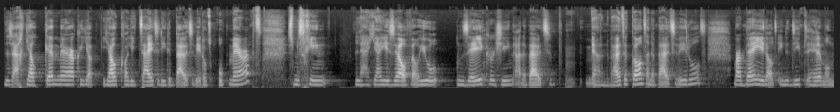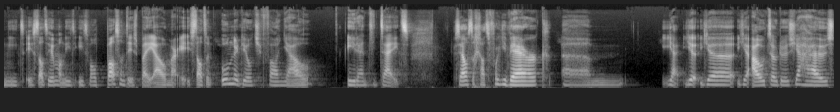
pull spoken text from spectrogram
dus eigenlijk jouw kenmerken, jouw kwaliteiten die de buitenwereld opmerkt. Dus misschien laat jij jezelf wel heel onzeker zien aan de, buiten, ja, aan de buitenkant, aan de buitenwereld. Maar ben je dat in de diepte helemaal niet? Is dat helemaal niet iets wat passend is bij jou? Maar is dat een onderdeeltje van jouw identiteit? Hetzelfde geldt voor je werk, um, ja, je, je, je auto dus, je huis,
